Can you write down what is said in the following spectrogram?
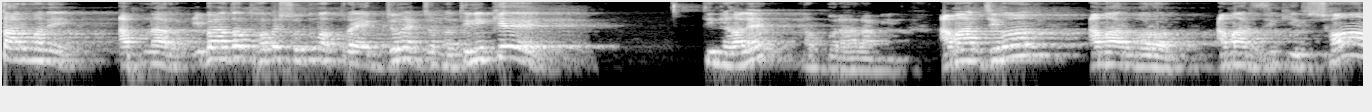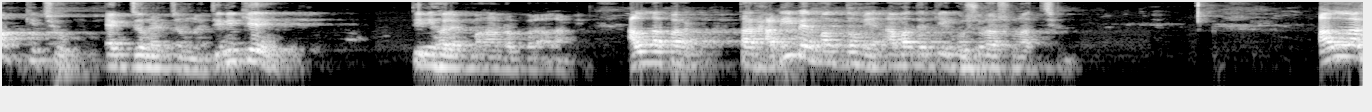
তার মানে আপনার ইবাদত হবে শুধুমাত্র একজনের জন্য। তিনি কে? তিনি হলেন রব্বুল আলামিন। আমার জীবন, আমার মরণ, আমার জিকির সব কিছু একজনের জন্য। তিনি কে? তিনি হলেন মহান রব্বুল আলামিন। আল্লাহ পাক তার হাবিবের মাধ্যমে আমাদেরকে ঘোষণা শোনাচ্ছেন। আল্লাহ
